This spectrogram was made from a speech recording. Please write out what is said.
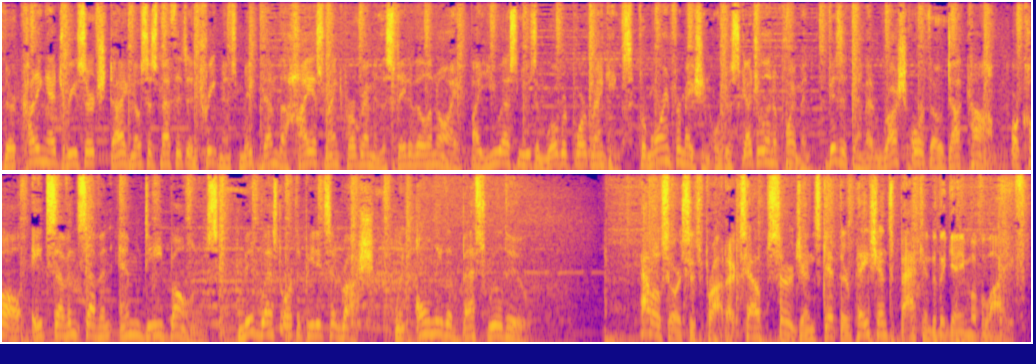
Their cutting edge research, diagnosis methods, and treatments make them the highest ranked program in the state of Illinois by U.S. News and World Report rankings. For more information or to schedule an appointment, visit them at rushortho.com or call 877 MD Bones. Midwest Orthopedics at Rush, when only the best will do. Allosource's products help surgeons get their patients back into the game of life.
